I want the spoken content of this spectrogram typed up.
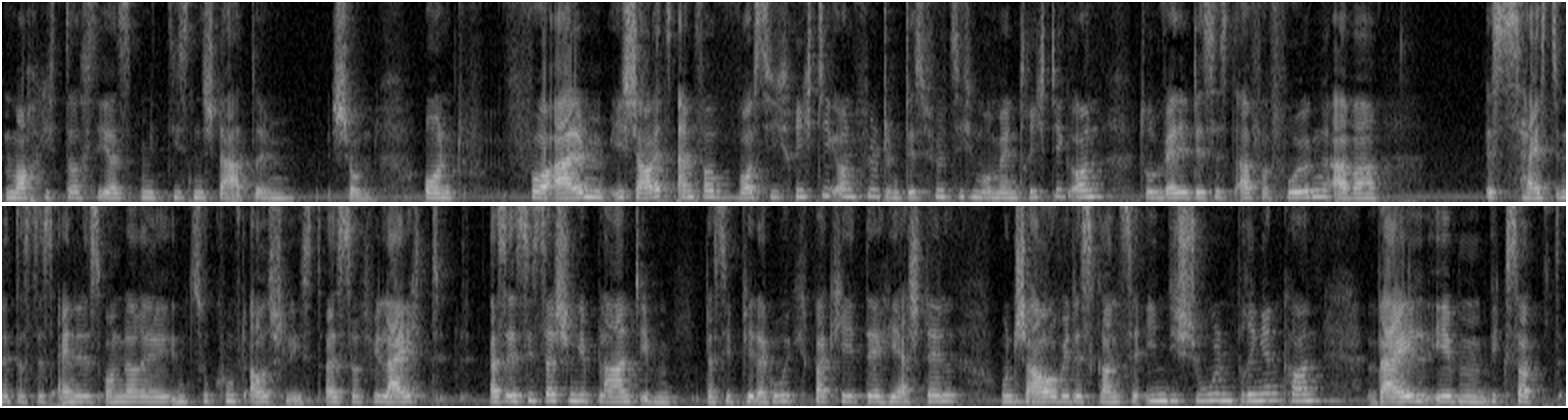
mache ich das jetzt mit diesen Statuen schon. Und vor allem, ich schaue jetzt einfach, was sich richtig anfühlt und das fühlt sich im Moment richtig an. Darum werde ich das jetzt auch verfolgen, aber es heißt ja nicht, dass das eine das andere in Zukunft ausschließt. Also vielleicht also es ist ja schon geplant, eben, dass ich Pädagogikpakete herstelle und schaue, wie das Ganze in die Schulen bringen kann, weil eben, wie gesagt,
